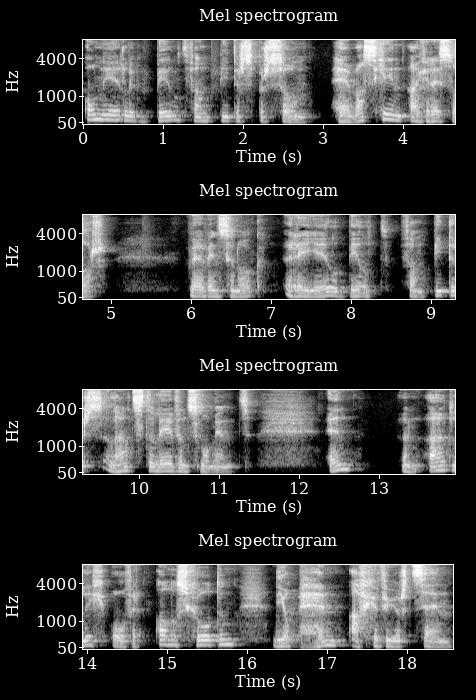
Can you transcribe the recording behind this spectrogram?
oneerlijk beeld van Pieters persoon. Hij was geen agressor. Wij wensen ook reëel beeld van Pieters laatste levensmoment en een uitleg over alle schoten die op hem afgevuurd zijn.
